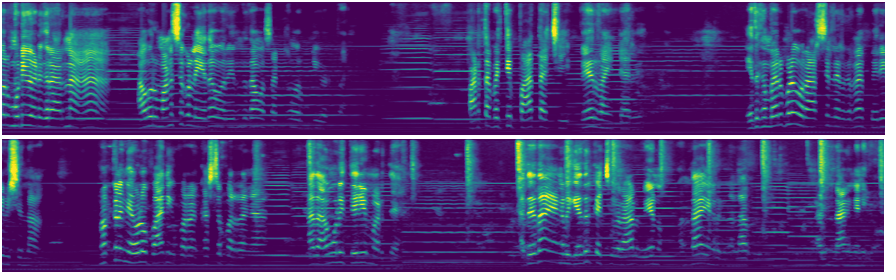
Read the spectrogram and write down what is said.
ஒரு முடிவு எடுக்கிறாருன்னா அவர் மனசுக்குள்ள ஏதோ ஒரு இருந்து தான் ஒரு சட்டுன்னு ஒரு முடிவு எடுப்பார். படத்தை பற்றி பார்த்தாச்சு பேர் வாங்கிட்டாரு. எதுக்கும் பிறப்பட ஒரு அரசியல் இருக்கிறனா பெரிய விஷயம்தான். மக்களுங்க எவ்வளோ பாதிக்கப்படுறாங்க கஷ்டப்படுறாங்க. அது அவங்களுக்கு தெரிய மாட்டேது. அதுதான் எங்களுக்கு எதிர்கட்சி ஒரு ஆள் வேணும். வந்தால் எங்களுக்கு நல்லா இருக்கும். அப்படின்னு நாங்கள் நினைக்கிறோம்.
